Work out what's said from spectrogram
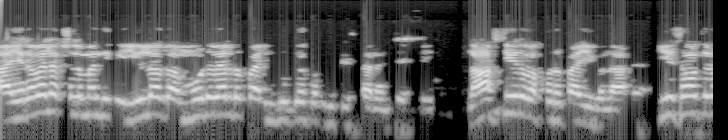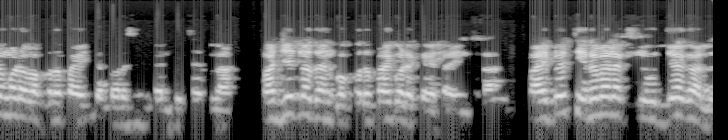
ఆ ఇరవై లక్షల మందికి ఈలోగా మూడు వేల రూపాయలు ఉద్యోగం ఇస్తానని చెప్పి లాస్ట్ ఇయర్ ఒక్క రూపాయి ఇవ్వాల? ఈ సంవత్సరం కూడా ఒక్క రూపాయి ఇచ్చే పరిస్థితి కనిపించట్లా? బడ్జెట్లో దానికి ఒక్క రూపాయి కూడా కేటాయించాల? పైపెచ్చి ఇరవై లక్షల ఉద్యోగాలు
